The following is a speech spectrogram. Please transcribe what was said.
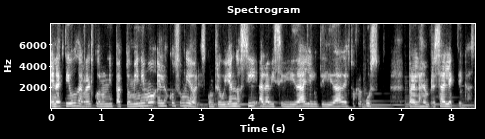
en activos de red con un impacto mínimo en los consumidores, contribuyendo así a la visibilidad y a la utilidad de estos recursos para las empresas eléctricas.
